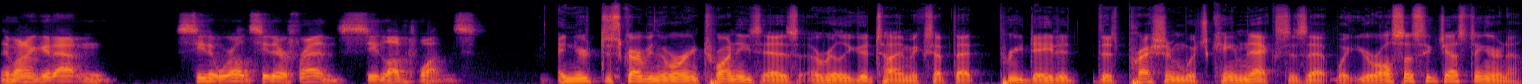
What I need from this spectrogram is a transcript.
They want to get out and see the world, see their friends, see loved ones. And you're describing the Roaring Twenties as a really good time, except that predated the depression, which came next. Is that what you're also suggesting, or no?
